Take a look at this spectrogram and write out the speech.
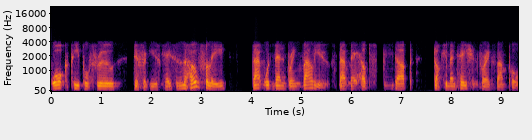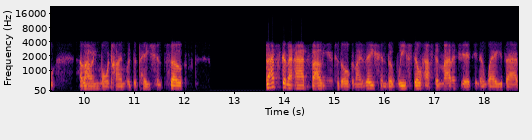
walk people through different use cases. And hopefully that would then bring value. That may help speed up documentation, for example, allowing more time with the patient. So that's going to add value to the organization, but we still have to manage it in a way that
